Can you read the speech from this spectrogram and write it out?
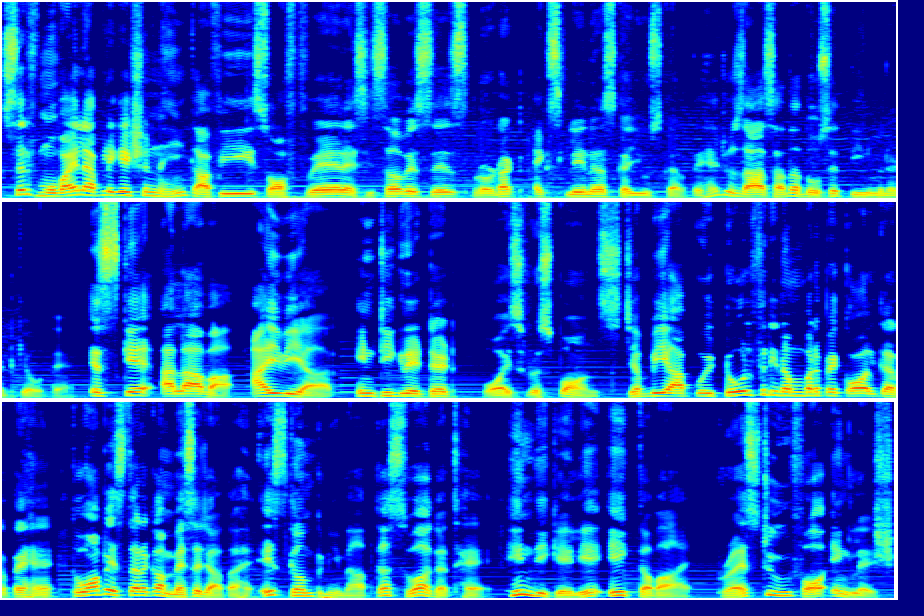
सिर्फ़ मोबाइल एप्लीकेशन नहीं, काफ़ी सॉफ्टवेयर, ऐसी सर्विसेज़ प्रोडक्ट एक्सप्लेनर्स का यूज़ करते हैं, जो ज़्यादा ज़्यादा दो से तीन मिनट के होते हैं। इसके अलावा आईवीआर इंटीग्रेटेड वॉइस रिस्पॉन्स जब भी आप कोई टोल फ्री नंबर पे कॉल करते हैं तो वहाँ पे इस तरह का मैसेज आता है। इस कंपनी में आपका स्वागत है। हिंदी के लिए एक कबाए प्रेस टू फॉर इंग्लिश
